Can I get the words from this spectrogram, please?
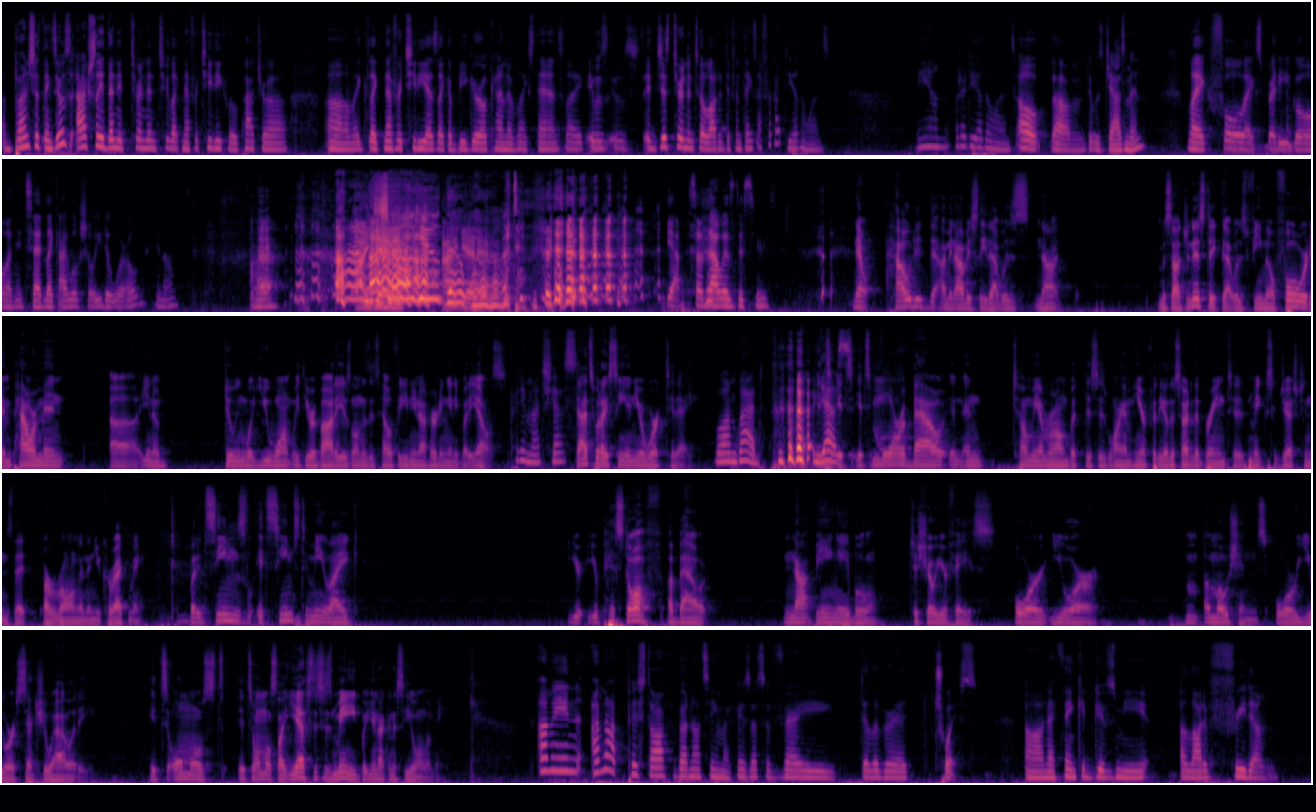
a bunch of things. There was actually then it turned into like Nefertiti, Cleopatra, um, like like Nefertiti as like a b girl kind of like stance. Like it was it was it just turned into a lot of different things. I forgot the other ones. Man, what are the other ones? Oh, um, there was Jasmine, like full like spread eagle, and it said like I will show you the world. You know. Um, I get it. I get it. yeah, so that was the series. Now, how did that, I mean? Obviously, that was not misogynistic. That was female forward empowerment. Uh, you know, doing what you want with your body as long as it's healthy and you're not hurting anybody else. Pretty much, yes. That's what I see in your work today. Well, I'm glad. It's, yes. it's it's more about and, and tell me I'm wrong, but this is why I'm here for the other side of the brain to make suggestions that are wrong and then you correct me. But it seems it seems to me like you're you're pissed off about not being able to show your face or your emotions or your sexuality. It's almost it's almost like yes, this is me, but you're not going to see all of me. I mean, I'm not pissed off about not seeing my face. That's a very deliberate choice. Uh, and I think it gives me a lot of freedom,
